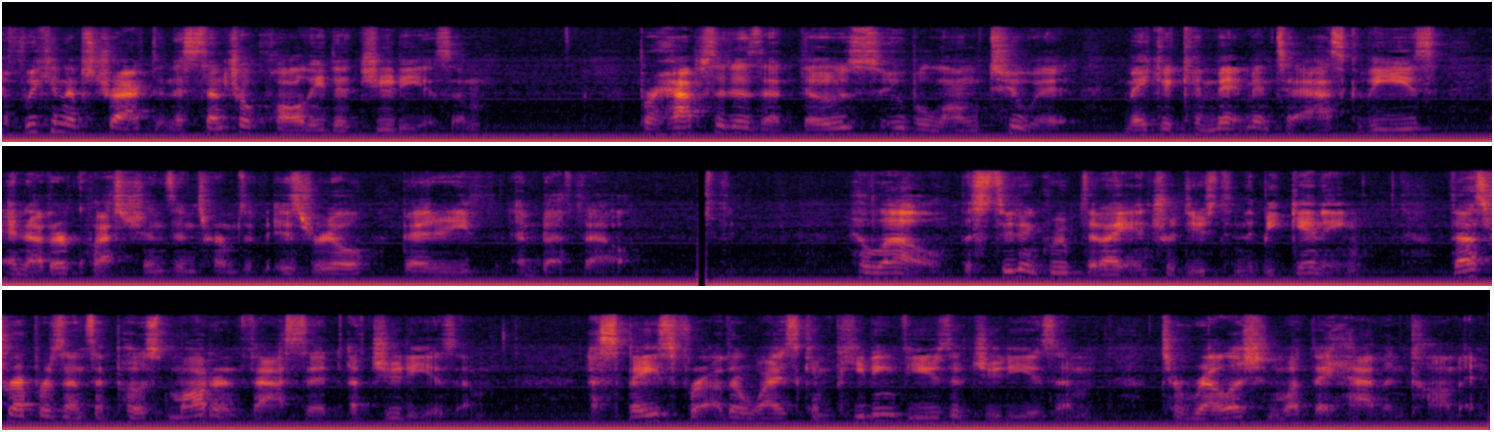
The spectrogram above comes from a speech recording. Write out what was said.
If we can abstract an essential quality to Judaism, perhaps it is that those who belong to it make a commitment to ask these and other questions in terms of Israel, Berith, and Bethel. Hillel, the student group that I introduced in the beginning, thus represents a postmodern facet of Judaism, a space for otherwise competing views of Judaism to relish in what they have in common.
